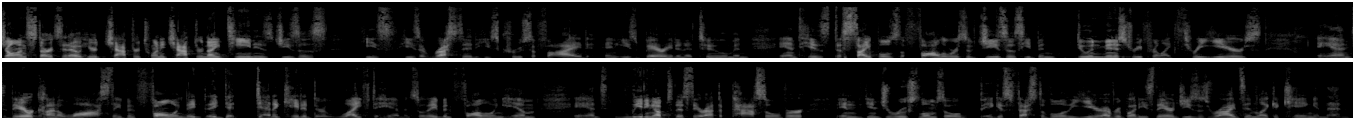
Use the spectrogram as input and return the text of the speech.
John starts it out here, chapter 20, chapter 19 is Jesus he's, he's arrested, he's crucified, and he's buried in a tomb. And, and his disciples, the followers of Jesus, he'd been doing ministry for like three years, and they're kind of lost. They've been following, they, they dedicated their life to him. And so they've been following him. And leading up to this, they were at the Passover in, in Jerusalem, so biggest festival of the year. Everybody's there. Jesus rides in like a king. And then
